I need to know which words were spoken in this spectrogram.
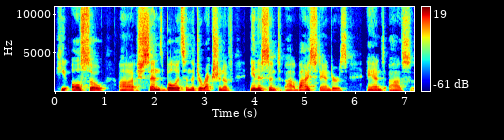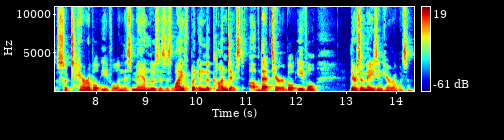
he also uh, sends bullets in the direction of innocent uh, bystanders and uh, so, so, terrible evil. And this man loses his life. But in the context of that terrible evil, there's amazing heroism.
